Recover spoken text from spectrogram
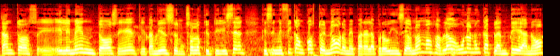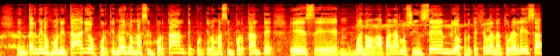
tantos elementos que también son, los que utilizan, que significa un costo enorme para la provincia. No hemos hablado, uno nunca plantea, ¿no? En términos monetarios, porque no es lo más importante, porque lo más importante es, bueno, apagar los incendios, proteger la naturaleza,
